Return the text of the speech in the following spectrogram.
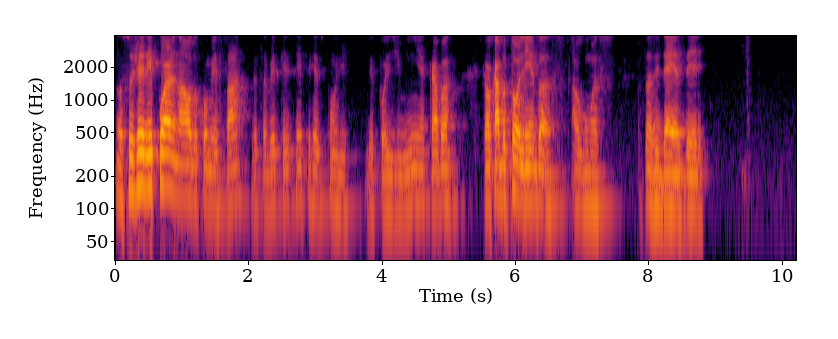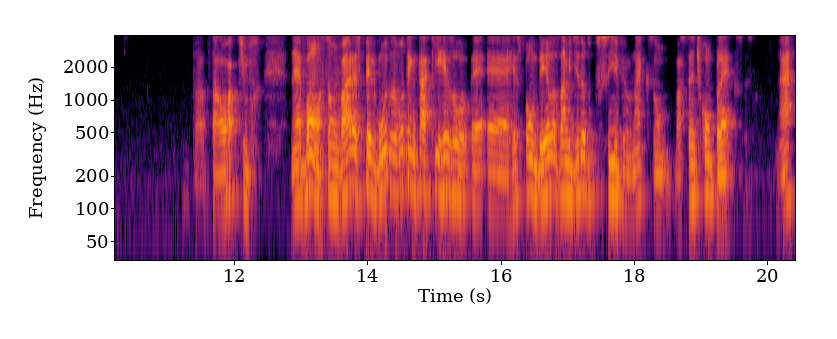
Eu sugeri para o Arnaldo começar, dessa vez que ele sempre responde depois de mim e acaba que eu acabo tolhendo as, algumas das ideias dele. Tá, tá ótimo. Né? Bom, são várias perguntas, eu vou tentar aqui é, é, respondê-las na medida do possível, né? que são bastante complexas. Né?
